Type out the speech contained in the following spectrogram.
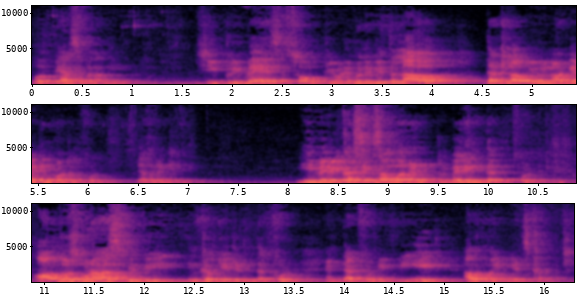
बहुत प्यार से बनाती है she prepares so beautifully with love that love you will not get in hotel food definitely he may be cursing someone and preparing that food all those gunas will be inculcated in that food. And that food if we eat our mind gets corrupt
